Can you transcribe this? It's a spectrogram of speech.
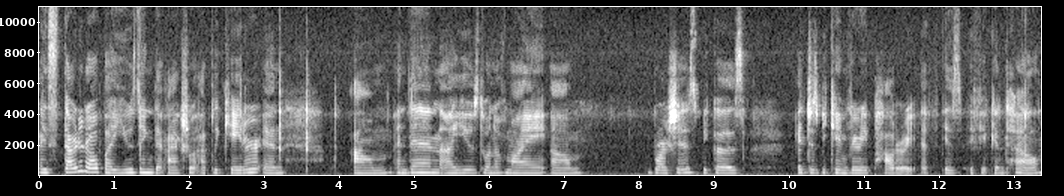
I started off by using the actual applicator and um, and then I used one of my um, brushes because it just became very powdery if, is, if you can tell.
